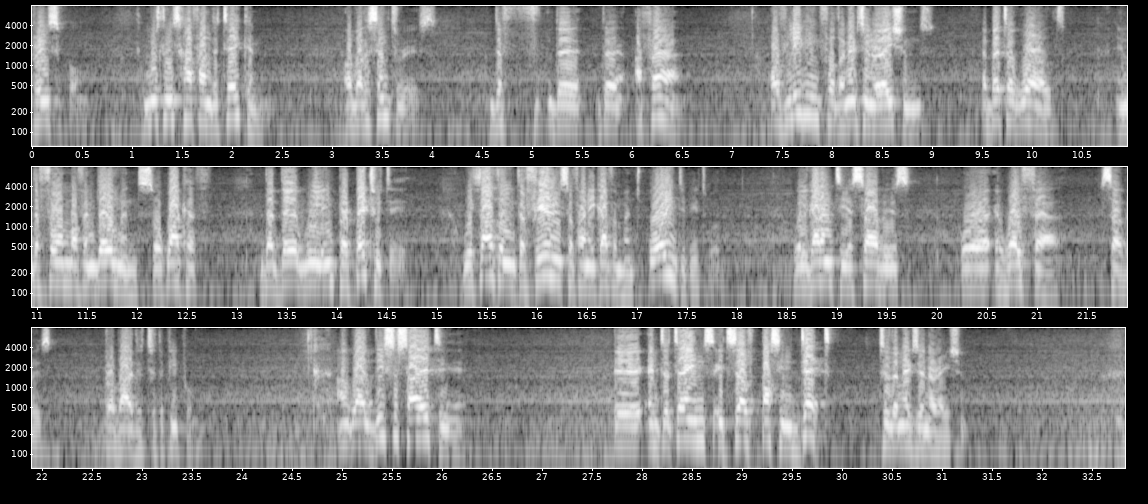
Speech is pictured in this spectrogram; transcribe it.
principle, Muslims have undertaken over the centuries the, the, the affair of leaving for the next generations a better world in the form of endowments or waqf that they will in perpetuity without the interference of any government or individual will guarantee a service or a welfare service provided to the people. And while this society uh, entertains itself passing debt to the next generation,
